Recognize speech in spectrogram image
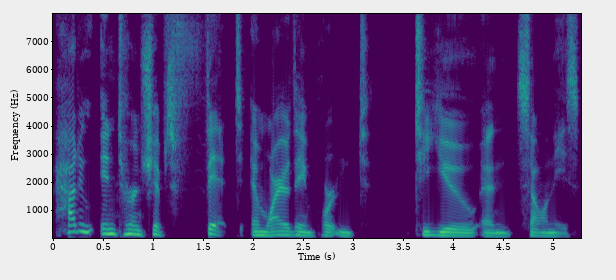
How do internships fit and why are they important to you and Celanese?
